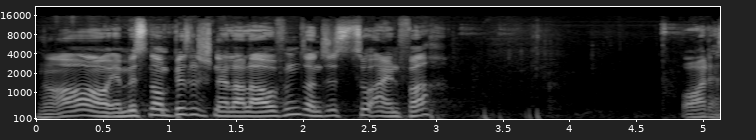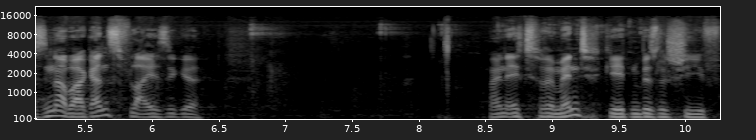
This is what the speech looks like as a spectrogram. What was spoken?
Oh, ihr müsst noch ein bisschen schneller laufen, sonst ist es zu einfach. Oh, das sind aber ganz fleißige. Mein Experiment geht ein bisschen schief.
